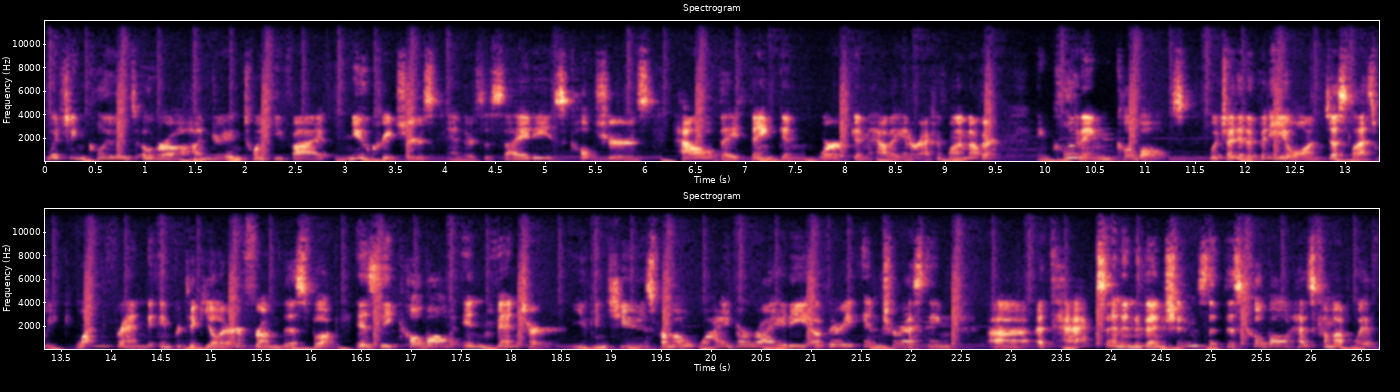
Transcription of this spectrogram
which includes over 125 new creatures and their societies, cultures, how they think and work and how they interact with one another, including kobolds, which I did a video on just last week. One friend in particular from this book is the Kobold Inventor. You can choose from a wide variety of very interesting uh, attacks and inventions that this kobold has come up with,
